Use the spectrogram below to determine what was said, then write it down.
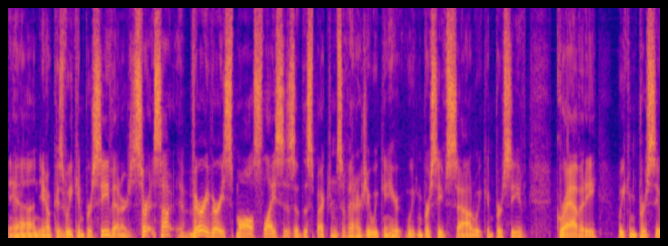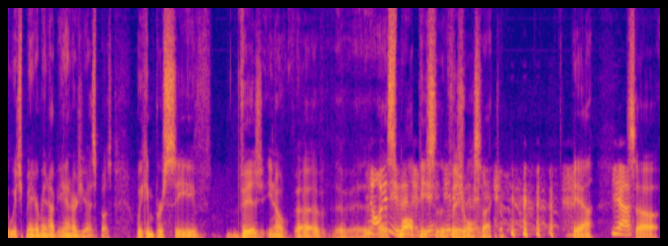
And you know because we can perceive energy. Very very small slices of the spectrums of energy. We can hear we can perceive sound we can perceive gravity we can perceive which may or may not be energy i suppose. We can perceive vis you know uh, No, a small piece of the It is visual spectrum. Yeah. Yeah. so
